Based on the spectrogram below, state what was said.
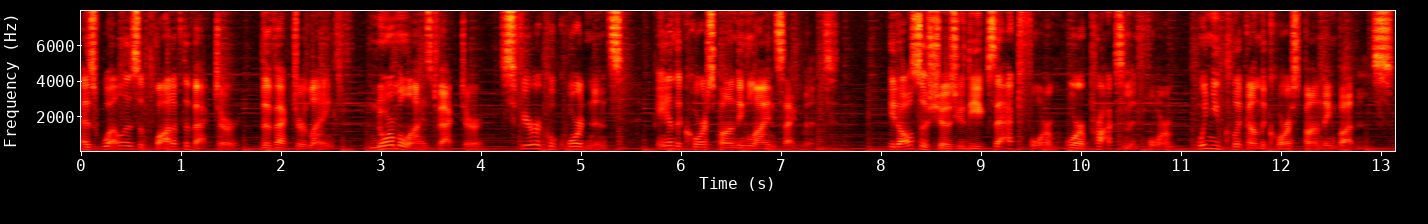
as well as a plot of the vector, the vector length, normalized vector, spherical coordinates, and the corresponding line segment. It also shows you the exact form or approximate form when you click on the corresponding buttons.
